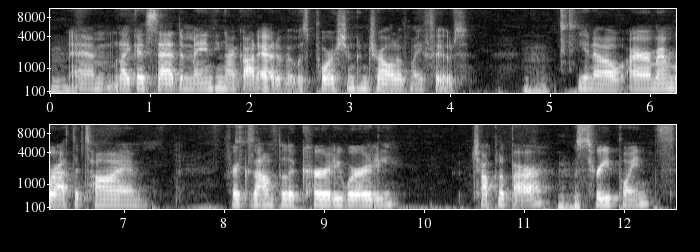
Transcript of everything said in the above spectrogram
Hmm. Um, like I said, the main thing I got out of it was portion control of my food. Mm-hmm. You know, I remember at the time, for example, a Curly Wurly chocolate bar was three points,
